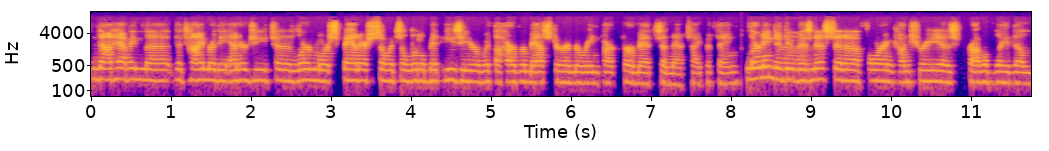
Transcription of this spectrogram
not having the the time or the energy to learn more Spanish, so it's a little bit easier with the harbor master and marine park permits and that type of thing. Learning to do business in a foreign country is probably the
